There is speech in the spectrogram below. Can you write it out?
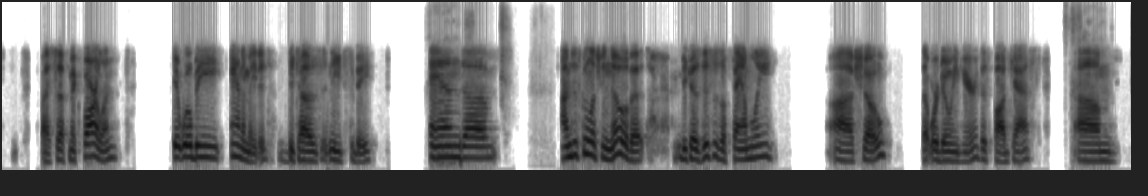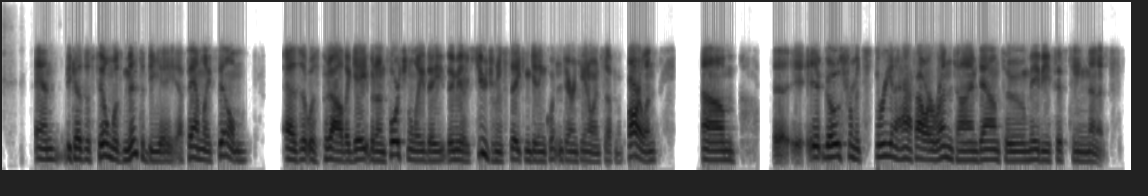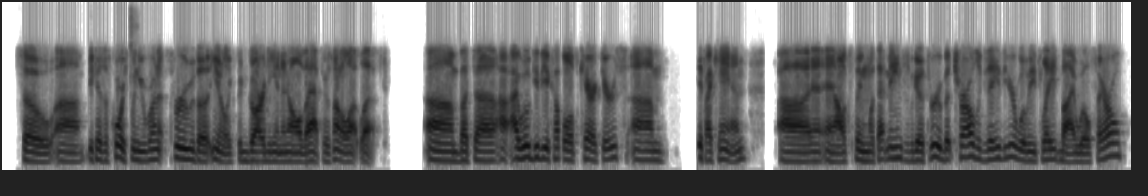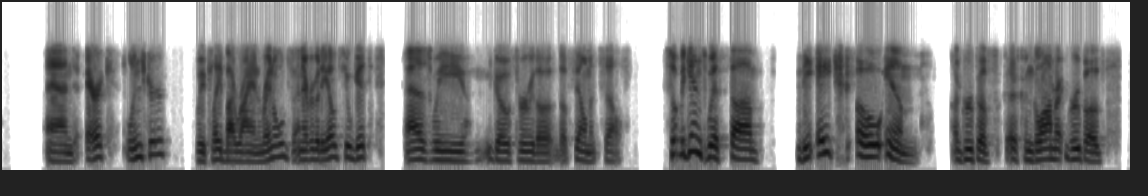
by Seth MacFarlane. It will be animated because it needs to be. And um, I'm just going to let you know that because this is a family uh, show that we're doing here, this podcast, um, and because this film was meant to be a, a family film as it was put out of the gate, but unfortunately they, they made a huge mistake in getting Quentin Tarantino and Seth MacFarlane. Um, it, it goes from its three and a half hour runtime down to maybe 15 minutes. So, uh, because of course, when you run it through the, you know, like the Guardian and all that, there's not a lot left. Um, but uh, I, I will give you a couple of characters um, if I can, uh, and, and I'll explain what that means as we go through. But Charles Xavier will be played by Will Ferrell, and Eric Lehnsherr will be played by Ryan Reynolds, and everybody else you'll get as we go through the, the film itself. So it begins with um, the HOM, a group of a conglomerate group of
